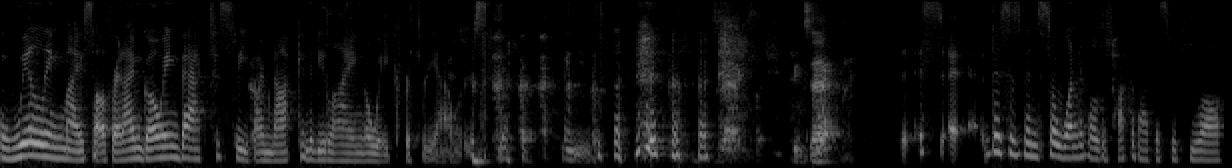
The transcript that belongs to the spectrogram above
willing myself, right? I'm going back to sleep. I'm not going to be lying awake for three hours. Please. Exactly, exactly. Uh, this has been so wonderful to talk about this with you all.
